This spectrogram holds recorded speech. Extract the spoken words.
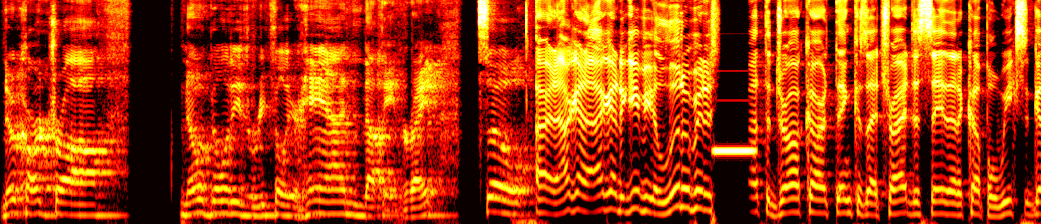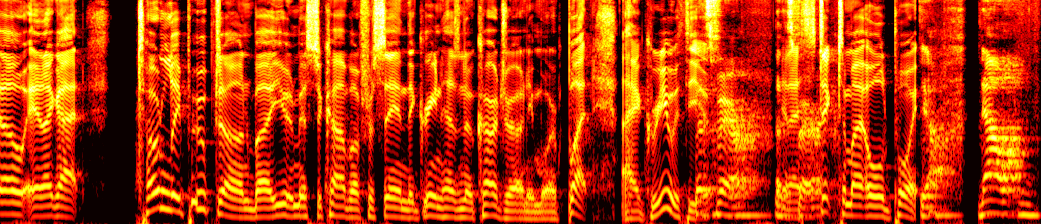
No card draw, no ability to refill your hand, nothing, right? So All right. I got. I got to give you a little bit of about the draw card thing because I tried to say that a couple weeks ago and I got totally pooped on by you and Mr. Combo for saying that green has no card draw anymore. But I agree with you. that's fair. That's and fair. I stick to my old point. Yeah. Now,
